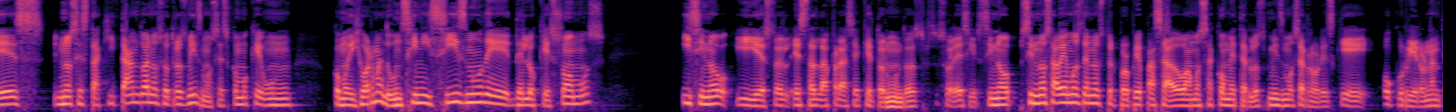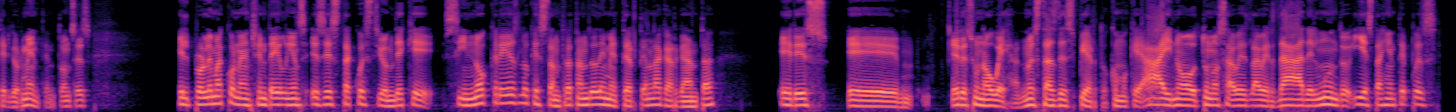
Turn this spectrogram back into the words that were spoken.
es, nos está quitando a nosotros mismos. Es como que un, como dijo Armando, un cinicismo de, de lo que somos. Y si no, y esto, esta es la frase que todo el mundo suele decir, si no, si no sabemos de nuestro propio pasado, vamos a cometer los mismos errores que ocurrieron anteriormente. Entonces, el problema con Ancient Aliens es esta cuestión de que si no crees lo que están tratando de meterte en la garganta, eres, eh, eres una oveja, no estás despierto, como que, ay, no, tú no sabes la verdad del mundo. Y esta gente, pues,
